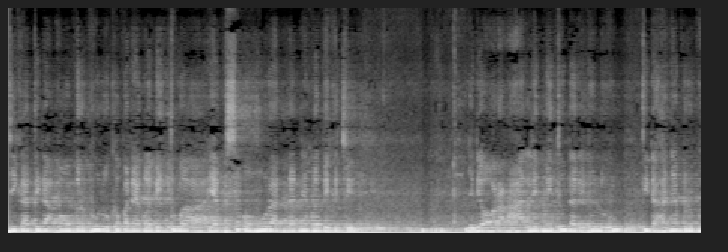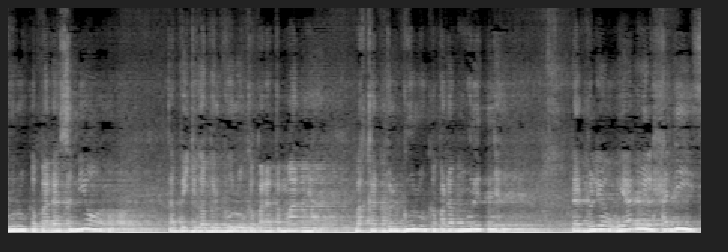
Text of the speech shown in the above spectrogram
jika tidak mau berguru kepada yang lebih tua, yang seumuran dan yang lebih kecil. Jadi orang alim itu dari dulu tidak hanya berguru kepada senior, tapi juga berguru kepada temannya, bahkan berguru kepada muridnya. Dan beliau yarwil hadis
